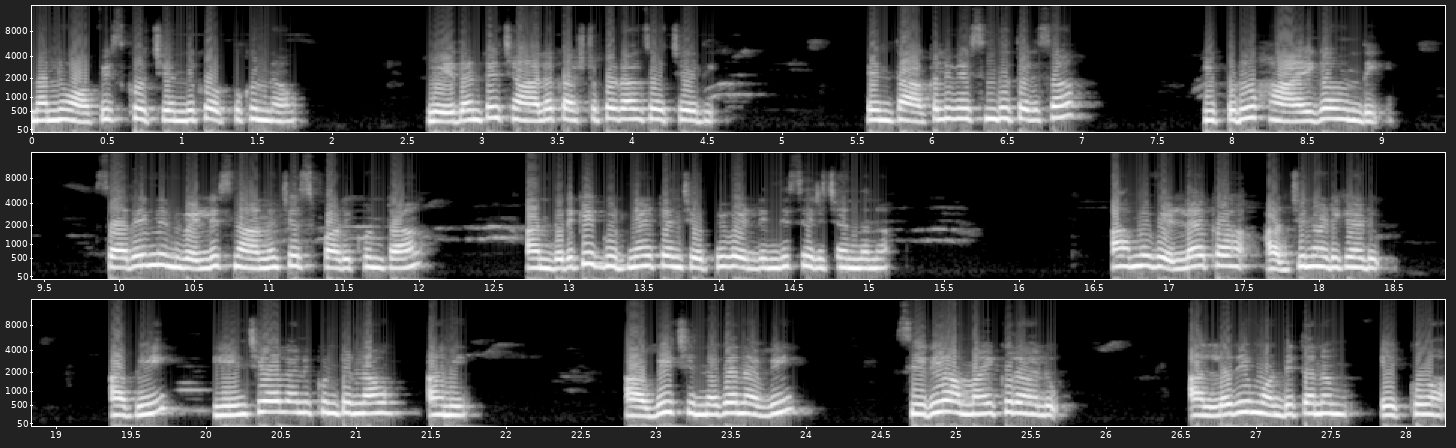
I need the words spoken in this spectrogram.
నన్ను ఆఫీస్కి వచ్చేందుకు ఒప్పుకున్నావు. లేదంటే చాలా కష్టపడాల్సి వచ్చేది. ఎంత ఆకలి వేసిందో తెలుసా? ఇప్పుడు హాయిగా ఉంది. సరే నేను వెళ్ళి స్నానం చేసి పడుకుంటా. అందరికీ గుడ్ నైట్ అని చెప్పి వెళ్ళింది సిరిచందన. ఆమె వెళ్ళాక అర్జున్ అడిగాడు అభి ఏం చేయాలనుకుంటున్నావు? అని. అభి చిన్నగా నవ్వి సిరి అమాయకురాలు అల్లరి మొండితనం ఎక్కువ.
